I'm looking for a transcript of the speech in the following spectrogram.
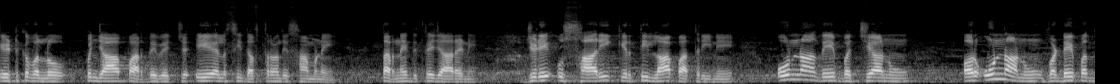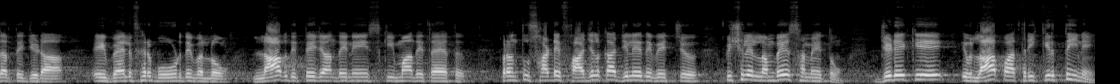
AITUC ਵੱਲੋਂ ਪੰਜਾਬ ਭਰ ਦੇ ਵਿੱਚ ਏਐਲਸੀ ਦਫ਼ਤਰਾਂ ਦੇ ਸਾਹਮਣੇ ਧਰਨੇ ਦਿੱਤੇ ਜਾ ਰਹੇ ਨੇ, ਜਿਹੜੇ ਉਸਾਰੀ ਕਿਰਤੀ ਲਾਭਪਾਤਰੀ ਨੇ, ਉਹਨਾਂ ਦੇ ਬੱਚਿਆਂ ਨੂੰ ਔਰ ਉਹਨਾਂ ਨੂੰ ਵੱਡੇ ਪੱਧਰ ਤੇ ਜਿਹੜਾ ਇਹ ਵੈਲਫੇਅਰ ਬੋਰਡ ਦੇ ਵੱਲੋਂ ਲਾਭ ਦਿੱਤੇ ਜਾਂਦੇ ਨੇ ਸਕੀਮਾਂ ਦੇ ਤਹਿਤ। ਪਰੰਤੂ ਸਾਡੇ ਫਾਜ਼ਿਲਕਾ ਜ਼ਿਲ੍ਹੇ ਦੇ ਵਿੱਚ ਪਿਛਲੇ ਲੰਬੇ ਸਮੇਂ ਤੋਂ ਜਿਹੜੇ ਕਿ ਲਾਭਪਾਤਰੀ ਕਿਰਤੀ ਨੇ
